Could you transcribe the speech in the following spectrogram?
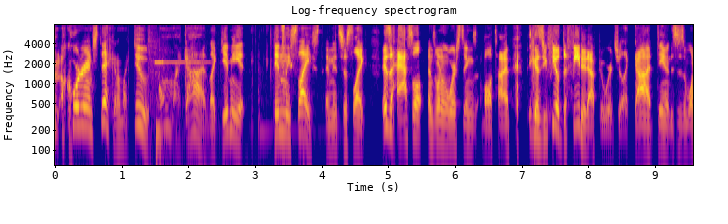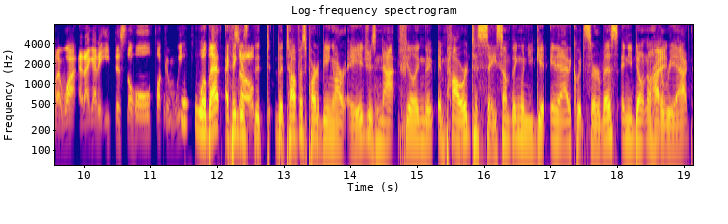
a quarter inch thick, and I'm like, dude, oh my god, like give me it thinly sliced, and it's just like it's a hassle, and it's one of the worst things of all time because you feel defeated afterwards. You're like, God damn, this isn't what I want, and I got to eat this the whole fucking week. Well, that I think So- is the the toughest part of being our age is not feeling the empowered to say something when you get inadequate service and you don't know how to react.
